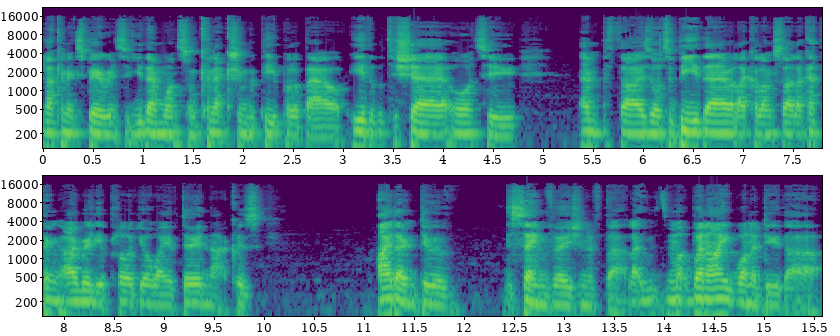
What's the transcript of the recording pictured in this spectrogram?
like an experience that you then want some connection with people about, either to share or to empathize or to be there like alongside like i think i really applaud your way of doing that because i don't do a, the same version of that like when i want to do that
